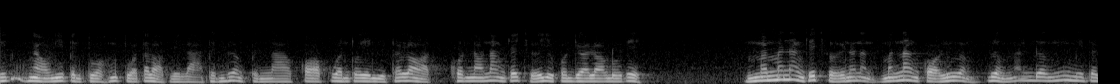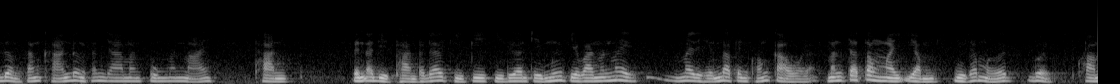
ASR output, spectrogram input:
ยึดเงานี้เป็นตัวของตัวตลอดเวลา เป็นเรื่องเป็นราวก่อควรตัวเองอยู่ตลอด คนเรานั่งเฉยๆอยู่คนเดียวลองดูสิมันไม่นั่งเฉยๆนั่นน่ะมันนั่งก่อเรื่อง เรื่องนั้นเรื่องนี้มีแต่เรื่องสังขารเรื่องสัญญามันปรุงมันหมายผ่านเป็นอดีตผ่านไปแล้วกี่ปีกี่เดือนกี่มื้อกี่วันมันไม่ไม่ได้เห็นว่าเป็นของเก่าแล้วมันจะต้องใหม่เอี่ยมอยู่เสมอด้วยความ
